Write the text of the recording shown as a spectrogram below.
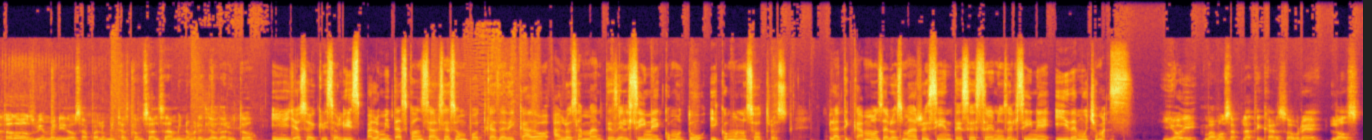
a todos, bienvenidos a Palomitas con Salsa. Mi nombre es Leo Daruto. Y yo soy Crisolis. Palomitas con Salsa es un podcast dedicado a los amantes del cine como tú y como nosotros. Platicamos de los más recientes estrenos del cine y de mucho más. Y hoy vamos a platicar sobre Los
